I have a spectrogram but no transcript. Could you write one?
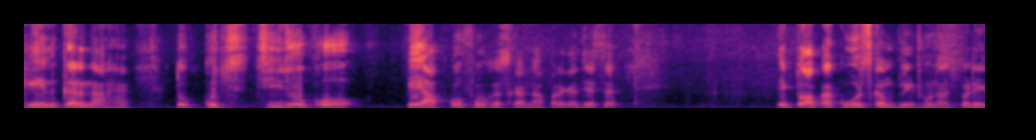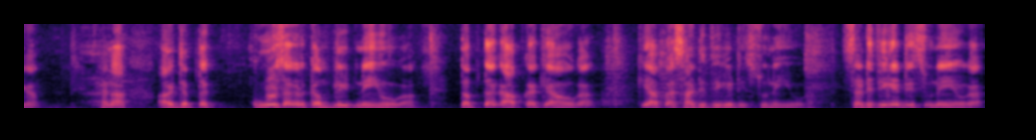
गेन करना है तो कुछ चीज़ों को पे आपको फोकस करना पड़ेगा। जैसे, एक तो आपका कोर्स कंप्लीट होना पड़ेगा, है ना? जब तक कोर्स अगर कंप्लीट नहीं होगा, तब तक आपका क्या होगा कि आपका सर्टिफिकेट इशू नहीं होगा। सर्टिफिकेट इशू नहीं होगा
